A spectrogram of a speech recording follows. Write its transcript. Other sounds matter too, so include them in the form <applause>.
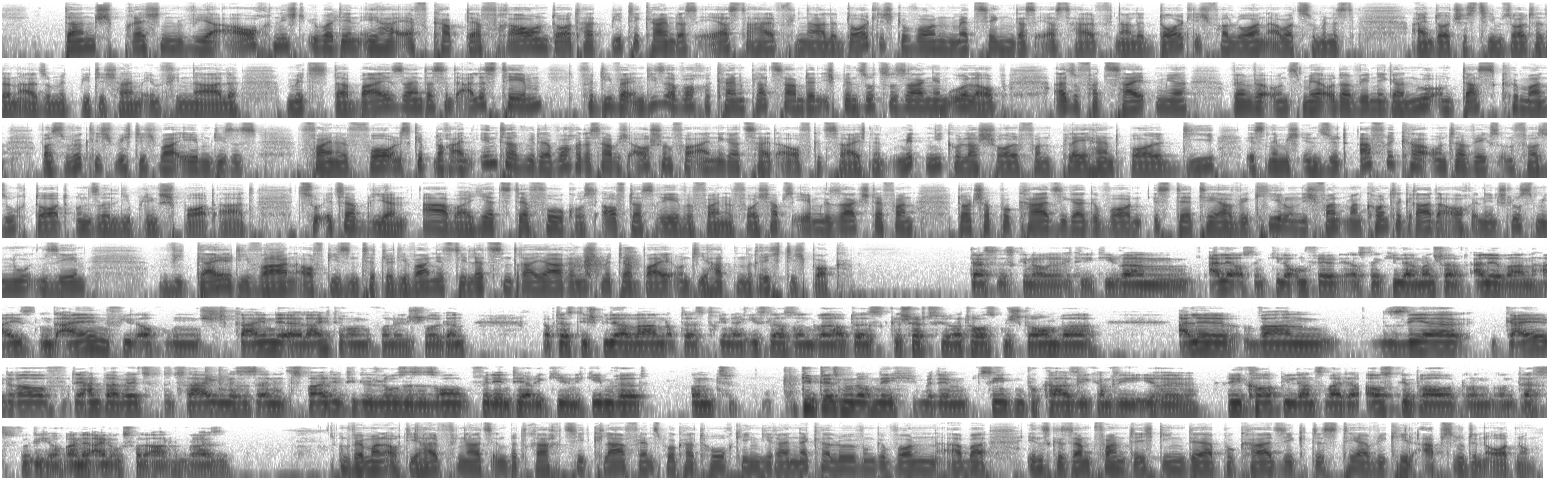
Dann sprechen wir auch nicht über den EHF Cup der Frauen. Dort hat Bietigheim das erste Halbfinale deutlich gewonnen, Metzingen das erste Halbfinale deutlich verloren, aber zumindest ein deutsches Team sollte dann also mit Bietigheim im Finale mit dabei sein. Das sind alles Themen, für die wir in dieser Woche keinen Platz haben, denn ich bin sozusagen im Urlaub. Also verzeiht mir, wenn wir uns mehr oder weniger nur um das kümmern, was wirklich wichtig war, eben dieses Final Four. Und es gibt noch ein Interview der Woche, das habe ich auch schon vor einiger Zeit aufgezeichnet, mit Nico Nicola Scholl von Play Handball. Die ist nämlich in Südafrika unterwegs und versucht dort unsere Lieblingssportart zu etablieren. Aber jetzt der Fokus auf das Rewe Final Four. Ich habe es eben gesagt, Stefan, deutscher Pokalsieger geworden ist der THW Kiel und ich fand, man konnte gerade auch in den Schlussminuten sehen, wie geil die waren auf diesen Titel. Die waren jetzt die letzten drei Jahre nicht mit dabei und die hatten richtig Bock. Das ist genau richtig. Die waren alle aus dem Kieler Umfeld, aus der Kieler Mannschaft, alle waren heiß und allen fiel auch ein Stein der Erleichterung von den Schultern. Ob das die Spieler waren, ob das Trainer Gislason war, ob das Geschäftsführer Thorsten Storm war. Alle waren sehr geil drauf, der Handballwelt zu zeigen, dass es eine zweite titellose Saison für den THW Kiel nicht geben wird. Und gibt es nur noch nicht. Mit dem zehnten Pokalsieg haben sie ihre Rekordbilanz weiter ausgebaut und, und das wirklich auf eine eindrucksvolle Art und Weise. Und wenn man auch die Halbfinals in Betracht zieht, klar, Flensburg hat hoch gegen die Rhein-Neckar-Löwen gewonnen, aber insgesamt fand ich, ging der Pokalsieg des THW Kiel absolut in Ordnung.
